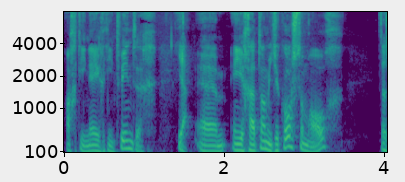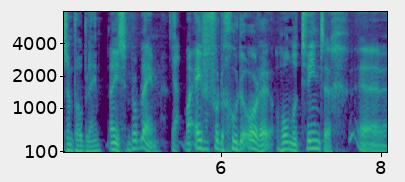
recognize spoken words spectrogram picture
18, 19, 20, Ja. ehm, en je gaat dan met je kosten omhoog, Dat is een probleem. dan is het een probleem. Ja. Maar even voor de goede orde, 120 eh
